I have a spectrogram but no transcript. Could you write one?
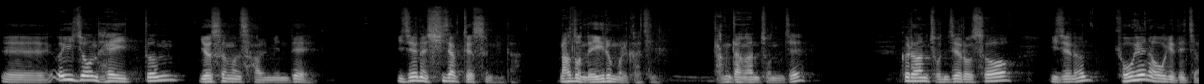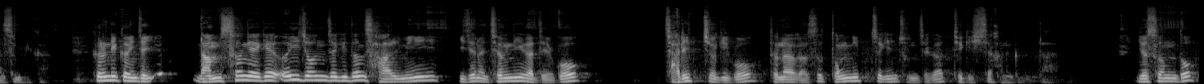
의존해 있던 여성은 삶인데 이제는 시작됐습니다. 나도 내 이름을 가진 당당한 존재, 그러한 존재로서 이제는 교회 나오게 되지 않습니까? 그러니까 이제 남성에게 의존적이던 삶이 이제는 정리가 되고 자립적이고 더 나아가서 독립적인 존재가 되기 시작하는 겁니다. 여성도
